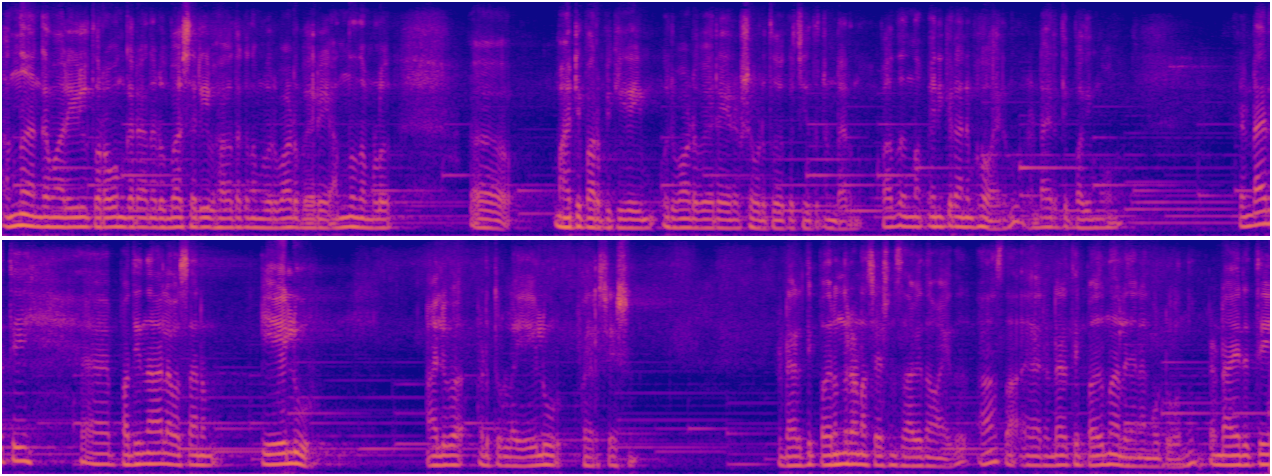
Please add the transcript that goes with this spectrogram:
അന്ന് അങ്കമാലിയിൽ തുറവുംകര നെടുമ്പാശ്ശേരി ഭാഗത്തൊക്കെ നമ്മൾ ഒരുപാട് പേരെ അന്ന് നമ്മൾ മാറ്റിപ്പാർപ്പിക്കുകയും ഒരുപാട് പേരെ രക്ഷപ്പെടുത്തുകയൊക്കെ ചെയ്തിട്ടുണ്ടായിരുന്നു. അപ്പം അത് എനിക്കൊരു അനുഭവമായിരുന്നു. രണ്ടായിരത്തി പതിമൂന്ന് രണ്ടായിരത്തി പതിനാല് അവസാനം ഏലൂർ ആലുവ അടുത്തുള്ള ഏലൂർ ഫയർ സ്റ്റേഷൻ രണ്ടായിരത്തി പതിനൊന്നിലാണ് ആ സ്റ്റേഷൻ സ്ഥാപിതമായത്. ആ രണ്ടായിരത്തി പതിനാല് ഞാൻ അങ്ങോട്ട് വന്നു. രണ്ടായിരത്തി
